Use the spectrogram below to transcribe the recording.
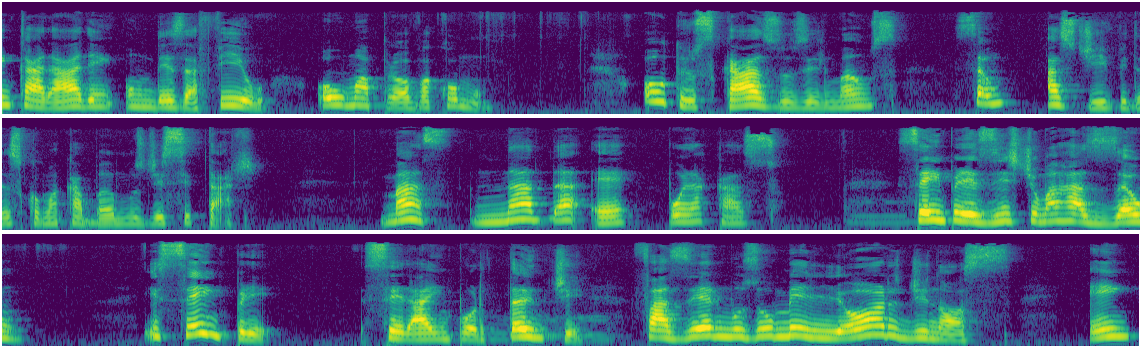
encararem um desafio ou uma prova comum. Outros casos, irmãos, são as dívidas, como acabamos de citar. Mas nada é por acaso. Sempre existe uma razão e sempre será importante fazermos o melhor de nós em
